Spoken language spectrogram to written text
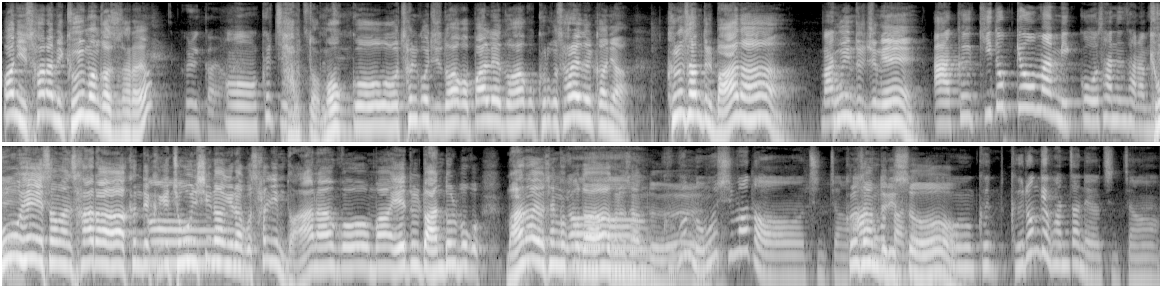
아니 사람이 교회만 가서 살아요? 그러니까요. 어, 그렇지. 밥도 먹고 설거지도 하고 빨래도 하고 그러고 살아야 될 거 아니야. 그런 사람들 많아. 많- 교인들 중에 아, 그 기독교만 믿고 사는 사람들. 교회에서만 살아. 근데 그게 어. 좋은 신앙이라고 살림도 안 하고 막 애들도 안 돌보고 많아요 생각보다 야, 그런 사람들. 그건 너무 심하다, 진짜. 그런 사람들 있어. 어, 그 그런 게 환자네요, 진짜.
